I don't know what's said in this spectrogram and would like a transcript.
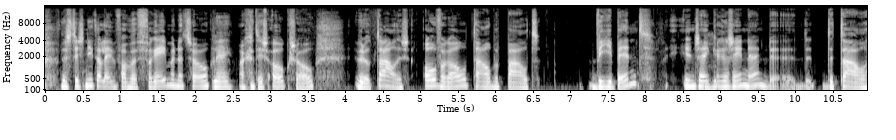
Dus het is niet alleen van we framen het zo, Nee. maar het is ook zo. Ik bedoel, taal is overal. Taal bepaalt wie je bent, in zekere zin. Hè. De, de, de taal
